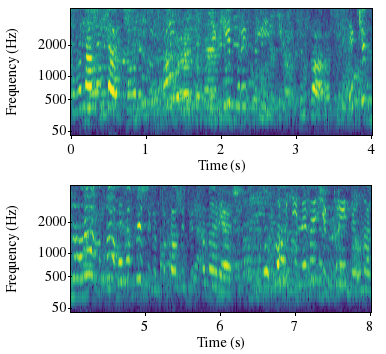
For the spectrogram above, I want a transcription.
то вона не дасть того результату, який переслідується зараз. Якщо це гра, ну, да, ми напишемо, як то кажуть, від фонаря. Ну, благодійний вечір прийде, у нас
